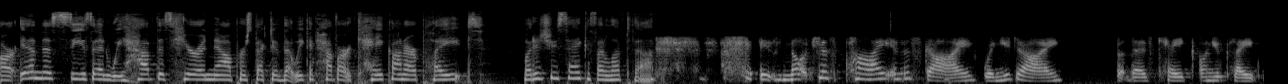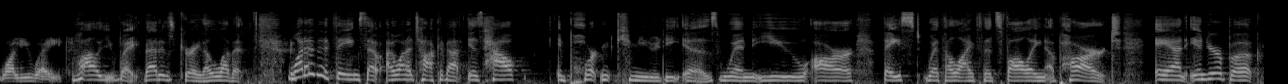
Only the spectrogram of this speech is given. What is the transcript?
are in this season. We have this here and now perspective that we can have our cake on our plate. What did you say? Because I loved that. It's not just pie in the sky when you die, but there's cake on your plate while you wait. While you wait. That is great. I love it. One of the things that I want to talk about is how important community is when you are faced with a life that's falling apart. And in your book,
